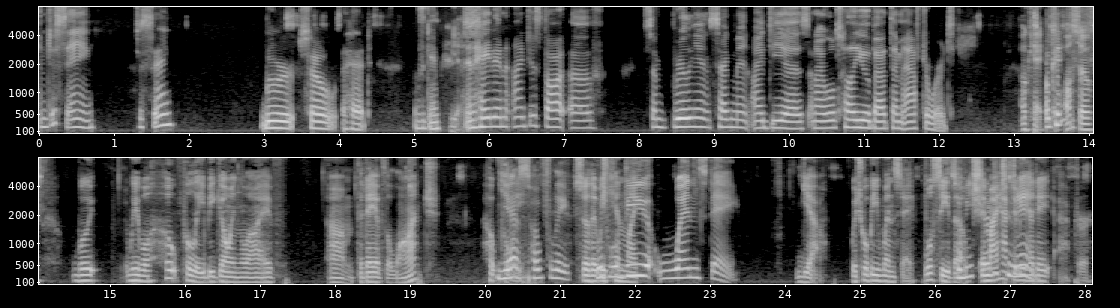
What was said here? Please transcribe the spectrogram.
I'm just saying. Just saying. We were so ahead of the game. yes. And Hayden, I just thought of some brilliant segment ideas, and I will tell you about them afterwards. okay. Okay. Also, we we will hopefully be going live um, the day of the launch. Hopefully. Yes, hopefully. So that Which we can will be like Wednesday. yeah, which will be Wednesday. We'll see though. So be sure it might to have to be the day after.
